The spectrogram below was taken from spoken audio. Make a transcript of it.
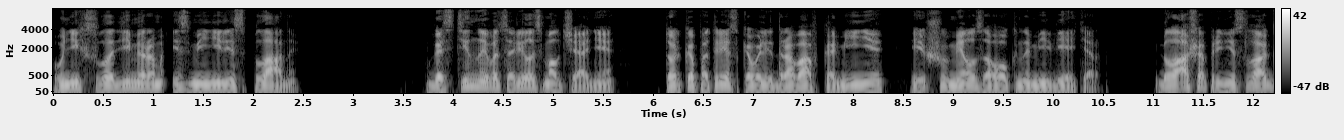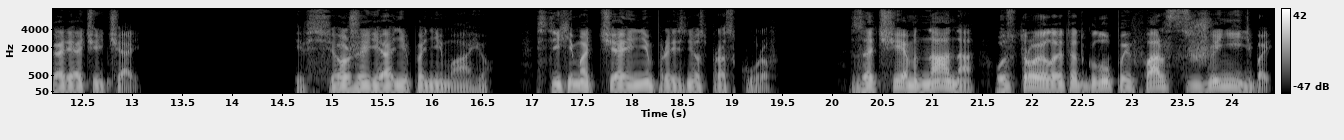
У них с Владимиром изменились планы. В гостиной воцарилось молчание, только потрескивали дрова в камине и шумел за окнами ветер. Глаша принесла горячий чай. «И все же я не понимаю», — с тихим отчаянием произнес Проскуров. «Зачем Нана устроила этот глупый фарс с женитьбой?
